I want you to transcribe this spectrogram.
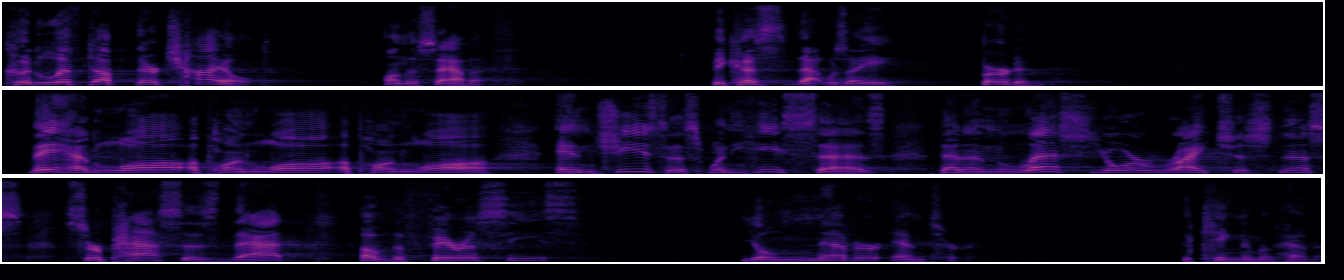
could lift up their child on the Sabbath because that was a burden. They had law upon law upon law. And Jesus, when he says that unless your righteousness surpasses that of the Pharisees, you'll never enter the kingdom of heaven.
